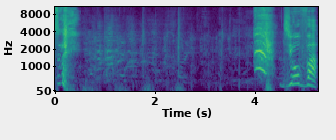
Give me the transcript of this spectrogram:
to. ah, Jehovah.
